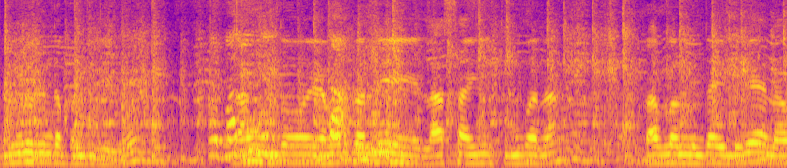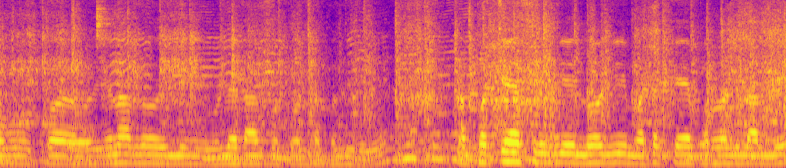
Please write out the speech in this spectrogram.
ಬೆಂಗಳೂರಿಂದ ಬಂದಿದ್ದೀವಿ. ನಾವೊಂದು ವ್ಯವಹಾರದಲ್ಲಿ ಲಾಸ್ ಆಗಿ ತುಂಬಾ ಪ್ರಾಬ್ಲಮ್ನಿಂದ ಇಲ್ಲಿಗೆ ನಾವು ಪ ಏನಾದರೂ ಇಲ್ಲಿ ಒಳ್ಳೇದಾಗಬೇಕು ಅಂತ ಬಂದಿದ್ದೀವಿ. ನಮ್ಮ ಪರಿಚಯಸ್ಥರಿಗೆ ಇಲ್ಲಿ ಹೋಗಿ ಮಠಕ್ಕೆ ಪರವಾಗಿಲ್ಲ ಅಲ್ಲಿ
